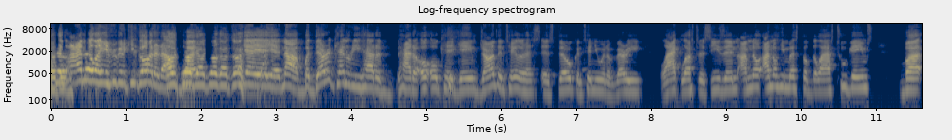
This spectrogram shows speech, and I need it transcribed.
joking, 'cause I know like if you're gonna keep going it out. but- joking, I'm joking. yeah, yeah, yeah. Nah, but Derrick Henry had a had a o- okay game. Jonathan Taylor has, is still continuing a very lackluster season. I know I know he messed up the last two games, but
